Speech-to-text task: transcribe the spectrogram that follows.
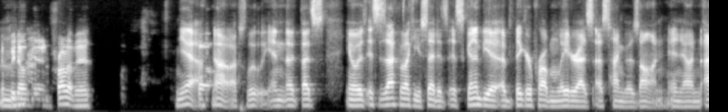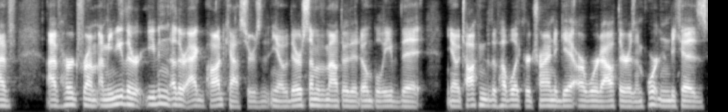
if mm-hmm. we don't get in front of it. Yeah, so. no, absolutely, and that, that's you know it's, it's, exactly like you said. It's it's going to be a, a, bigger problem later as as time goes on, and, and I've I've heard from I mean either even other ag podcasters. You know, there are some of them out there that don't believe that you know talking to the public or trying to get our word out there is important because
